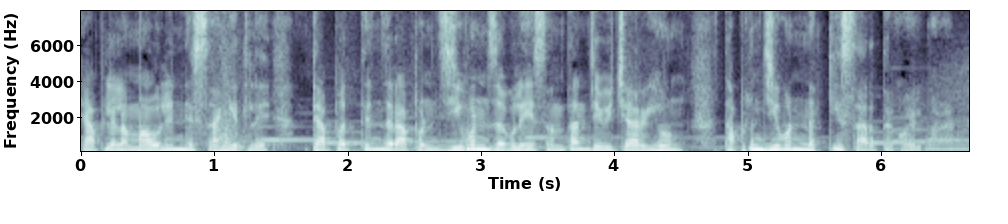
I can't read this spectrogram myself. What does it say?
हे आपल्याला माऊलींनी सांगितले. त्या पद्धतीने जर आपण जीवन जगलो हे संतांचे विचार घेऊन तर आपलं जीवन नक्की सार्थक होईल बघा.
